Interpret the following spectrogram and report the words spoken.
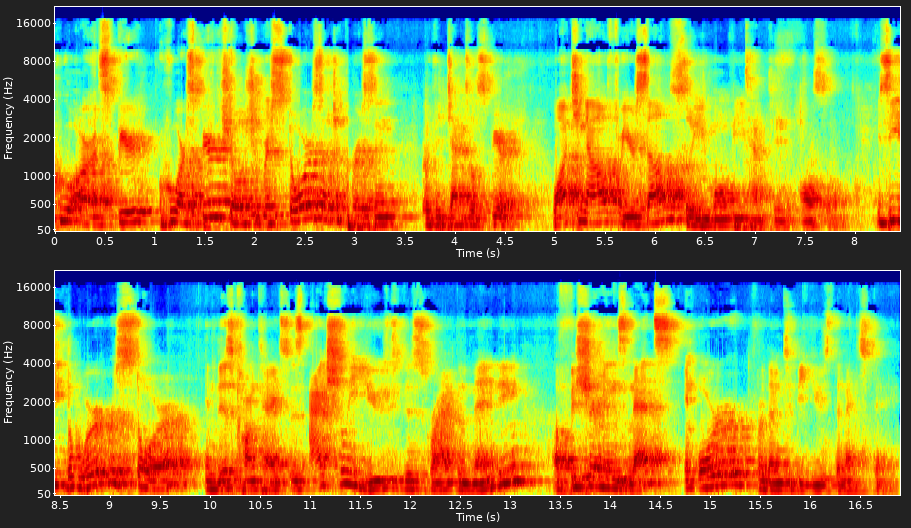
who are, a spirit, who are spiritual should restore such a person with a gentle spirit, watching out for yourselves so you won't be tempted also. You see, the word restore in this context is actually used to describe the mending of fishermen's nets in order for them to be used the next day.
